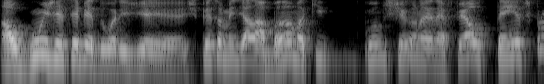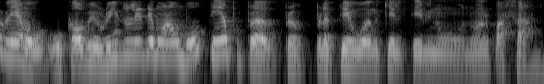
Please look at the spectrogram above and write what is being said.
alguns recebedores, de, especialmente de Alabama, que quando chegam na NFL tem esse problema. O Calvin Ridley demorou um bom tempo para ter o ano que ele teve no, no ano passado.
